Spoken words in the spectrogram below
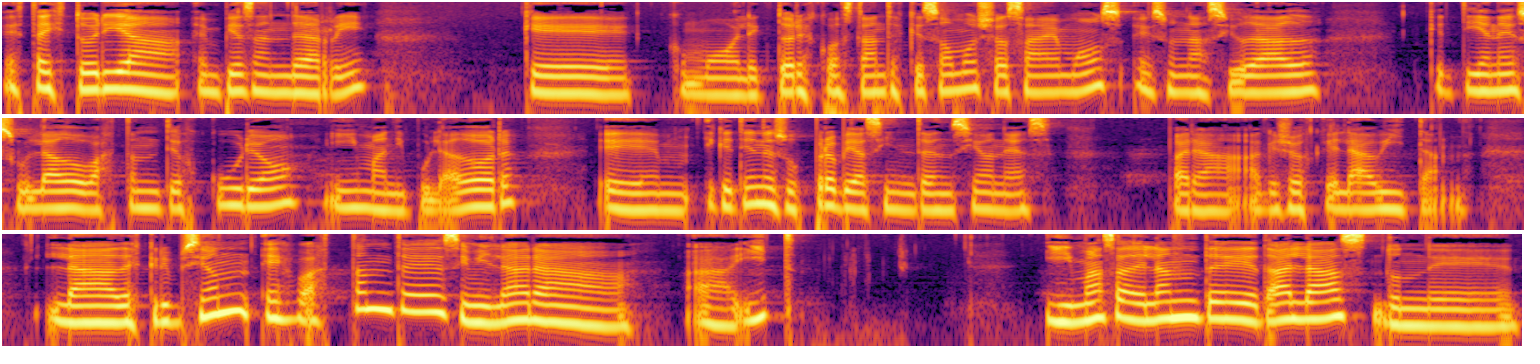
Esta historia empieza en Derry, que como lectores constantes que somos ya sabemos es una ciudad que tiene su lado bastante oscuro y manipulador eh, y que tiene sus propias intenciones para aquellos que la habitan. La descripción es bastante similar a, a It y más adelante Dallas, donde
